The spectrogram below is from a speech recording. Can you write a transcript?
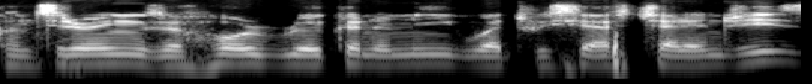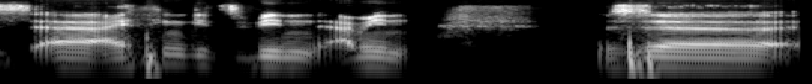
considering the whole blue economy, what we see as challenges, uh, I think it's been, I mean, the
